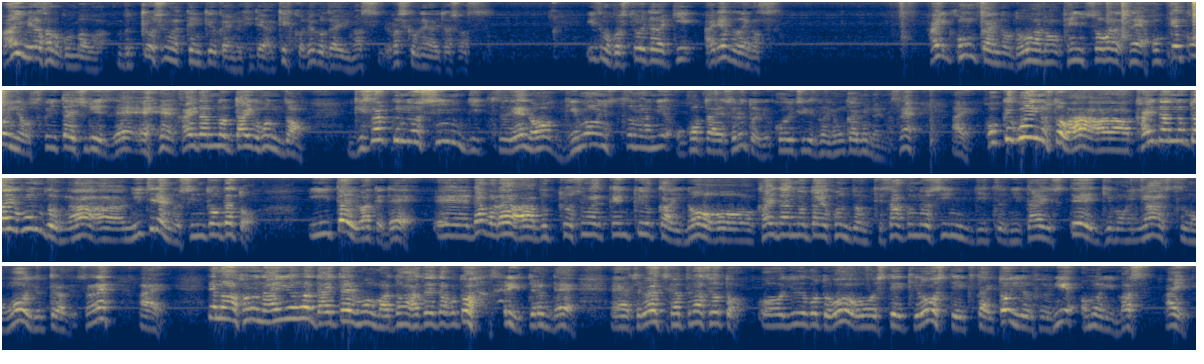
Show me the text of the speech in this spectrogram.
はい、皆様こんばんは。仏教神学研究会の秀明彦でございます。よろしくお願いいたします。いつもご視聴いただきありがとうございます。はい、今回の動画の検証はですね、法華行員を救いたいシリーズで、えー、階段の大本尊、偽作の真実への疑問質問にお答えするという、こういうシリーズの4回目になりますね。はい。法華行員の人は、階段の大本尊が日蓮の神道だと言いたいわけで、えーだから仏教神学研究会のお戒壇の大本尊、偽作の真実に対して疑問や質問を言ってるわけですよね。はい。で、まあ、その内容は大体もう的が外れたことをばっかり言ってるんで、えーそれは違ってますよということを指摘をしていきたいというふうに思います。はい。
